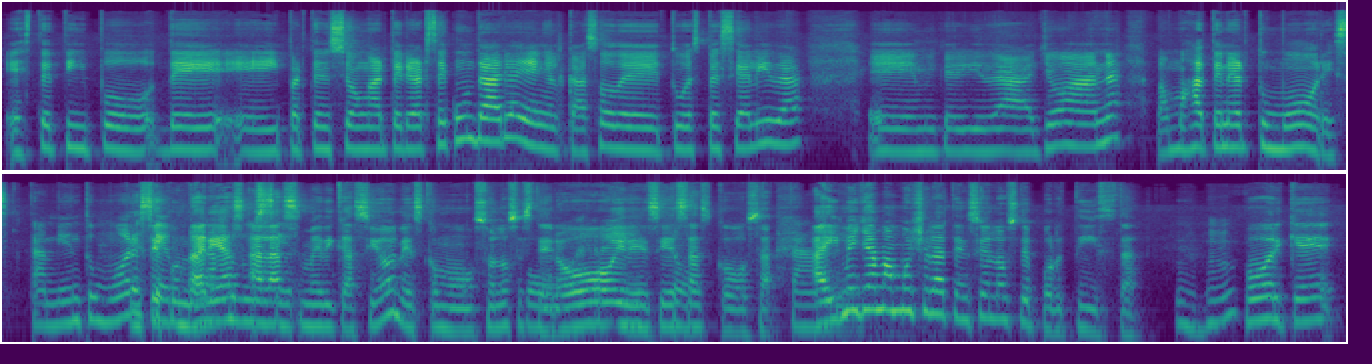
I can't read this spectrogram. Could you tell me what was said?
este tipo de eh, hipertensión arterial secundaria y en el caso de tu especialidad, eh, mi querida Joana, vamos a tener tumores, también tumores. secundarias a, las medicaciones, como son los esteroides y esas cosas. Ahí me llama mucho la atención los deportistas, porque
